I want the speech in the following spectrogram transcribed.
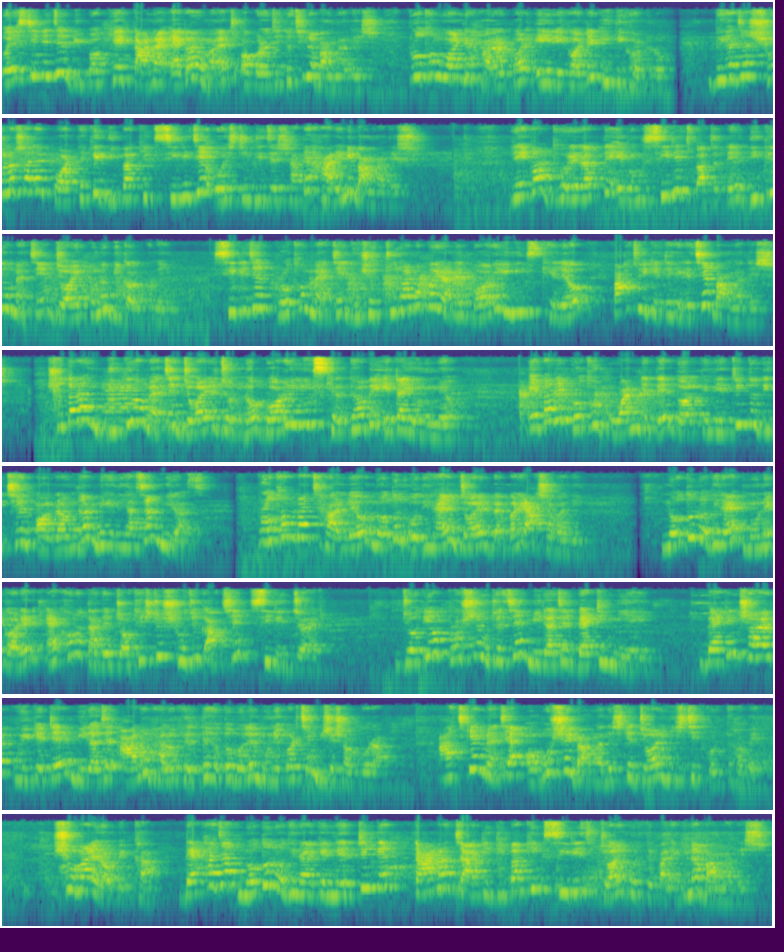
West ইন্ডিজের বিপক্ষে টানা এগারো ম্যাচ অপরাজিত ছিল বাংলাদেশ। প্রথম ওয়ানডে হারার পর এই রেকর্ডের ইতি ঘটল। দুই হাজার ষোলো সালের পর থেকে দ্বিপাক্ষিক সিরিজে ওয়েস্ট ইন্ডিজের সাথে হারেনি বাংলাদেশ। রেকর্ড ধরে রাখতে এবং সিরিজ বাঁচাতে দ্বিতীয় ম্যাচে জয়ের কোনো বিকল্প নেই। সিরিজের প্রথম ম্যাচে দুশো চুরানব্বই রানের বড় ইনিংস খেলেও পাঁচ উইকেটে হেরেছে বাংলাদেশ। সুতরাং দ্বিতীয় ম্যাচে জয়ের জন্য বড় ইনিংস খেলতে হবে এটাই অনুমেয়। এবারে প্রথম ওয়ানডেতে দলকে নেতৃত্ব দিচ্ছেন অলরাউন্ডার মেহেদি হাসান মিরাজ। প্রথম ম্যাচ হারলেও নতুন অধিনায়ক জয়ের ব্যাপারে আশাবাদী। নতুন অধিনায়ক মনে করেন এখনও তাদের যথেষ্ট সুযোগ আছে সিরিজ জয়ের। যদিও প্রশ্ন উঠেছে মিরাজের ব্যাটিং নিয়েই। ব্যাটিং সহায়ক উইকেটে মিরাজের আরও ভালো খেলতে হতো বলে মনে করছেন বিশেষজ্ঞরা। আজকের ম্যাচে অবশ্যই বাংলাদেশকে জয় নিশ্চিত করতে হবে। সময়ের অপেক্ষা। দেখা যাক নতুন অধিনায়কের নেতৃত্বে টানা চারটি দ্বিপাক্ষিক সিরিজ জয় করতে পারে কিনা বাংলাদেশ।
